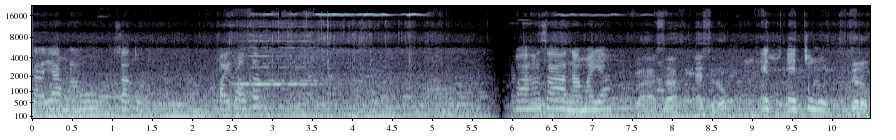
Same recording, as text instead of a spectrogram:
Saya mau satu five thousand bahasa namanya Bahasa es jeruk, et et culu jeruk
